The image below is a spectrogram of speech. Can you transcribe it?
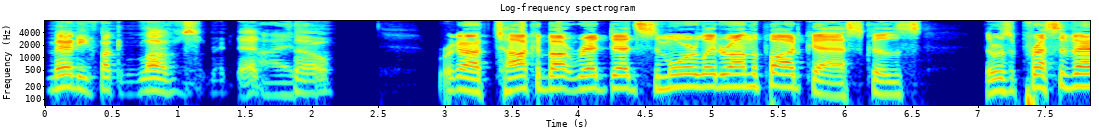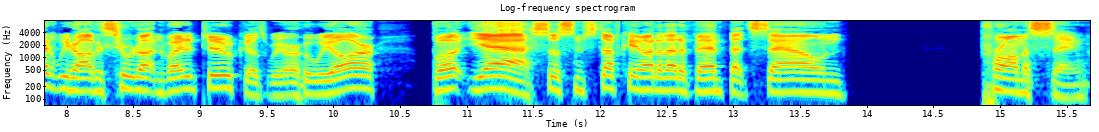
Mandy fucking loves Red Dead. I- So We're gonna talk about Red Dead some more later on the podcast because there was a press event we obviously were not invited to because we are who we are. But yeah, so some stuff came out of that event that sound promising.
